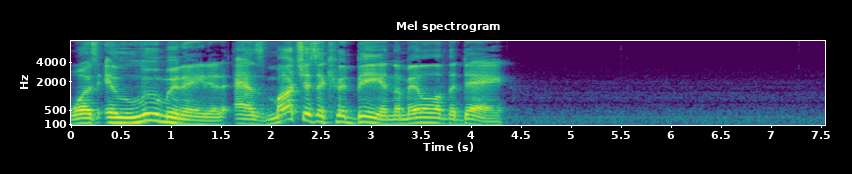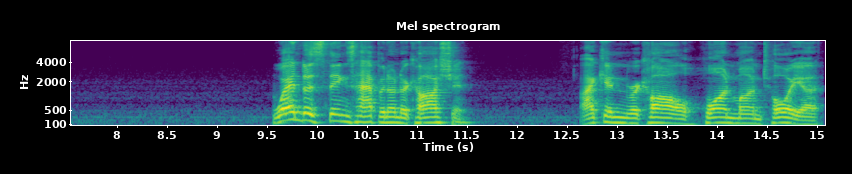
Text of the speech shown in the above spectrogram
was illuminated as much as it could be in the middle of the day. When does things happen under caution? I can recall Juan Montoya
